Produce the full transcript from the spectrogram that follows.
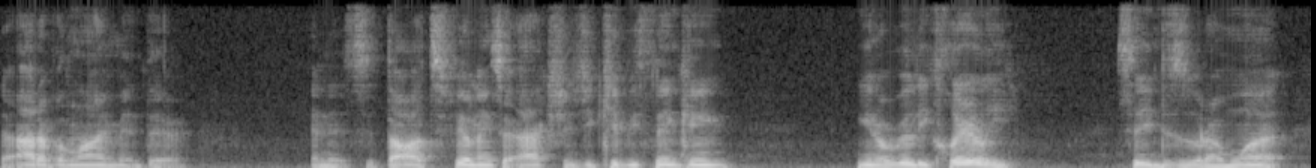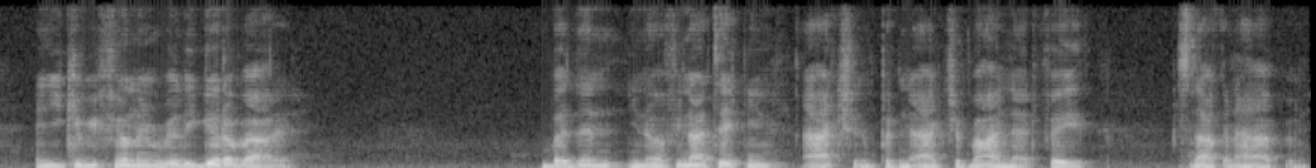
they're out of alignment there. And it's thoughts, feelings, or actions. You could be thinking, you know, really clearly, saying this is what I want, and you could be feeling really good about it. But then, you know, if you're not taking action, putting action behind that faith, it's not to happen.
